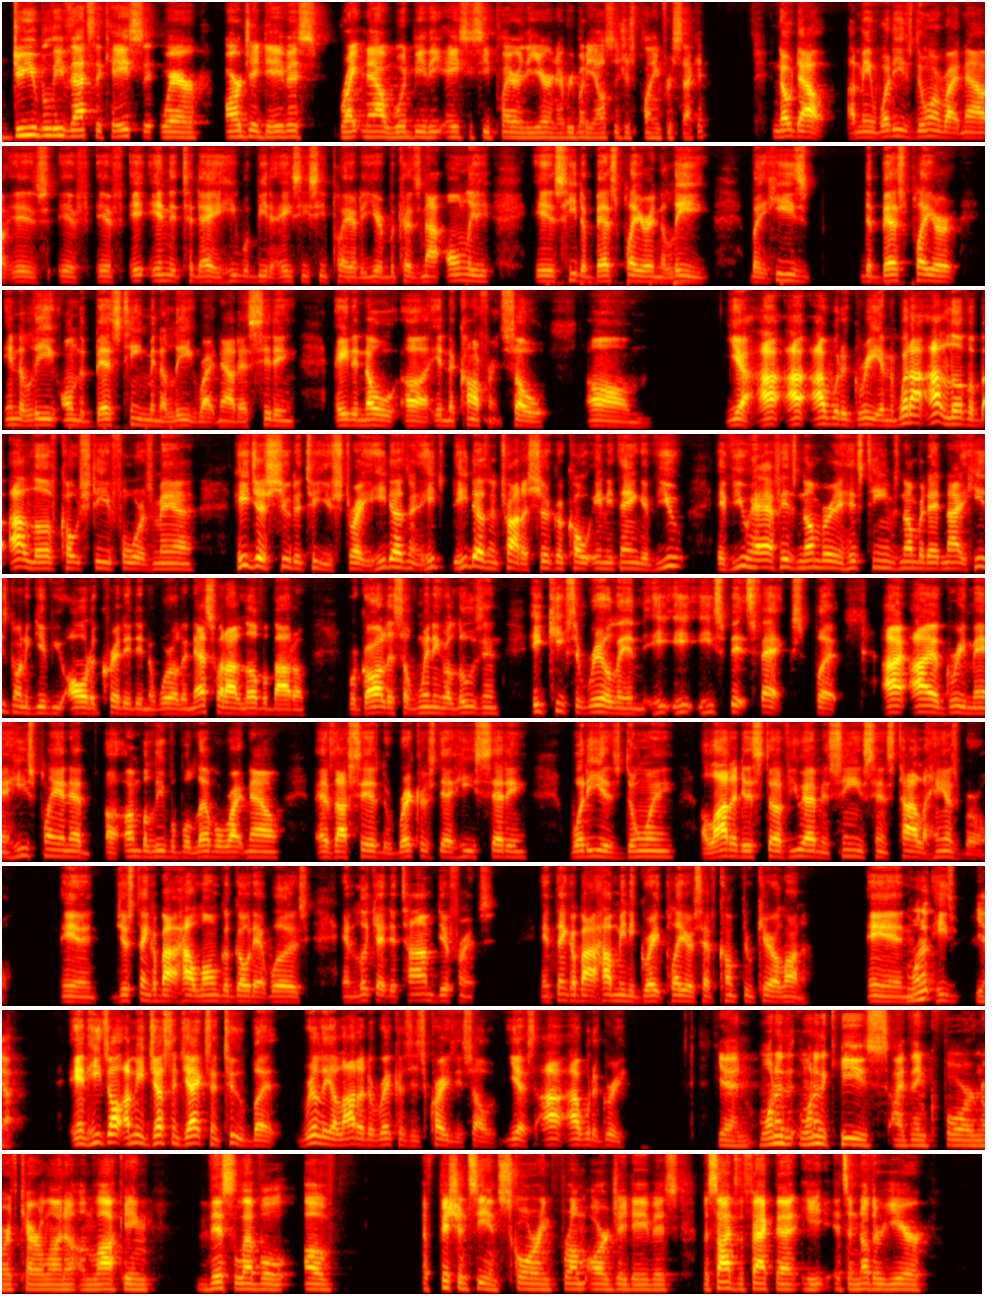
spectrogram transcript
Do you believe that's the case where RJ Davis right now would be the ACC player of the year and everybody else is just playing for second? No doubt. I mean, what he's doing right now is if if it ended today, he would be the ACC Player of the Year because not only is he the best player in the league, but he's the best player in the league on the best team in the league right now that's sitting eight and zero oh, uh, in the conference. So, um, yeah, I, I, I would agree. And what I, I love about I love Coach Steve Forbes, man. He just shoot it to you straight. He doesn't he he doesn't try to sugarcoat anything. If you if you have his number and his team's number that night, he's going to give you all the credit in the world. And that's what I love about him, regardless of winning or losing. He keeps it real and he he, he spits facts. But I, I agree, man. He's playing at an unbelievable level right now. As I said, the records that he's setting, what he is doing, a lot of this stuff you haven't seen since Tyler Hansbrough. And just think about how long ago that was and look at the time difference and think about how many great players have come through Carolina. And One of, he's yeah, and he's all I mean Justin Jackson too, but really a lot of the records is crazy. So yes, I, I would agree. Yeah, and one of the one of the keys I think for North Carolina unlocking this level of efficiency and scoring from RJ Davis, besides the fact that he it's another year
